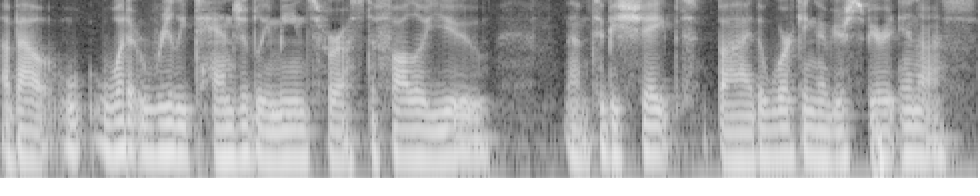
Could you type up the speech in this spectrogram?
about what it really tangibly means for us to follow you, um, to be shaped by the working of your Spirit in us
